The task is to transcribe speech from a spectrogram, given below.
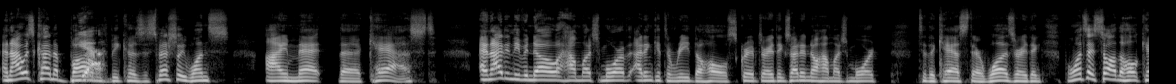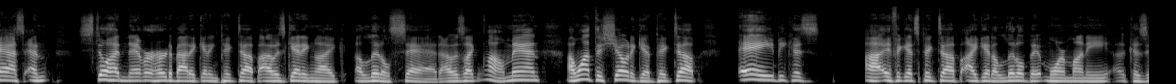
And I was kind of bummed Yeah. because, especially once I met the cast, and I didn't even know how much more of I didn't get to read the whole script or anything, so I didn't know how much more to the cast there was or anything. But once I saw the whole cast and still had never heard about it getting picked up, I was getting like a little sad. I was like, oh man, I want the show to get picked up. A because uh, if it gets picked up, I get a little bit more money because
